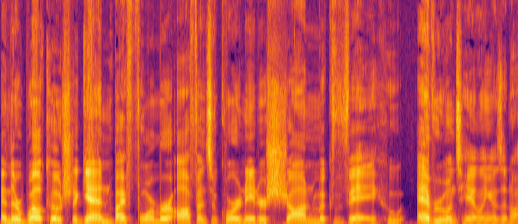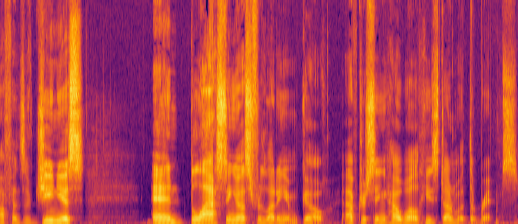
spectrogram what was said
and they're well coached again by former offensive coordinator Sean McVay, who everyone's hailing as an offensive genius and blasting us for letting him go after seeing how well he's done with the Rams.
